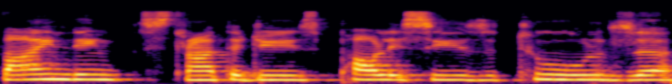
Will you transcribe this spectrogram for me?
finding strategies, policies, tools uh,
